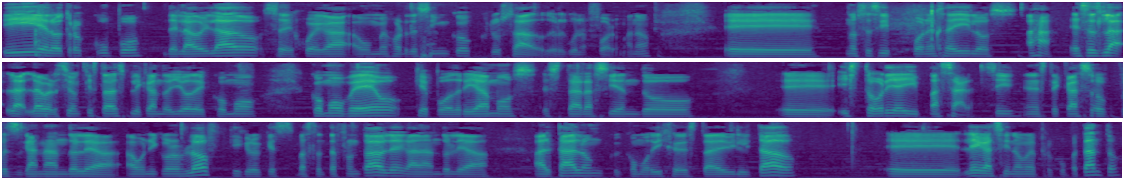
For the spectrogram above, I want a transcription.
y el otro cupo de lado y lado se juega a un mejor de 5 cruzado de alguna forma, ¿no? Eh, no sé si pones ahí los... Ajá, esa es la, la, versión que estaba explicando yo de cómo, cómo veo que podríamos estar haciendo eh, historia y pasar, ¿sí? En este caso, pues ganándole a, a Unicorn Love, que creo que es bastante afrontable, ganándole a, al Talon, que como dije está debilitado. Eh, Legacy no me preocupa tanto,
